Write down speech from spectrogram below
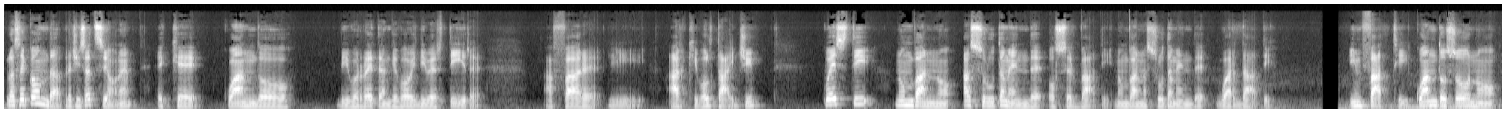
La seconda precisazione è che quando vi vorrete anche voi divertire a fare gli archi voltaici, questi non vanno assolutamente osservati, non vanno assolutamente guardati. Infatti, quando sono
